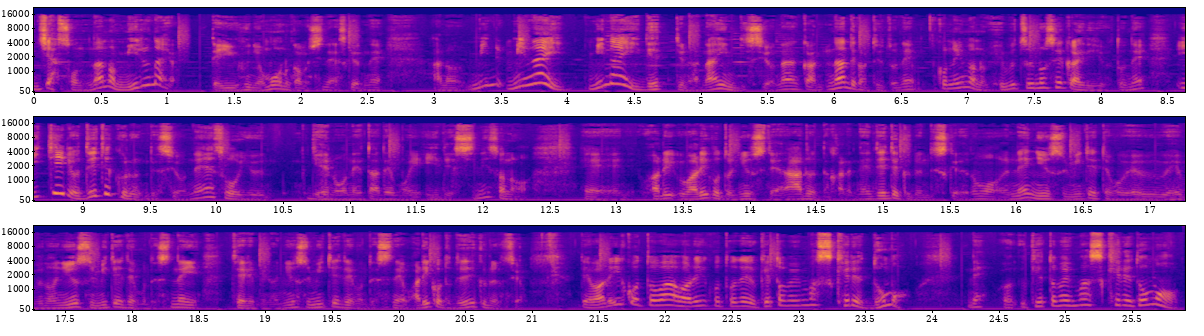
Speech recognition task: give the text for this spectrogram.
じゃあそんなの見るなよっていうふうに思うのかもしれないですけどね。あの見ない見ないでっていうのはないんですよ。なんかなんでかというとねこの今の Web2 の世界で言うとね一定量出てくるんですよねそういう芸能ネタでもいいですしねその、えー、悪い悪いことニュースであるんだからね出てくるんですけれどもねニュース見ててもウェブのニュース見ててもですねテレビのニュース見ててもですね悪いこと出てくるんですよ。で悪いことは悪いことで受け止めますけれどもね受け止めますけれども、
